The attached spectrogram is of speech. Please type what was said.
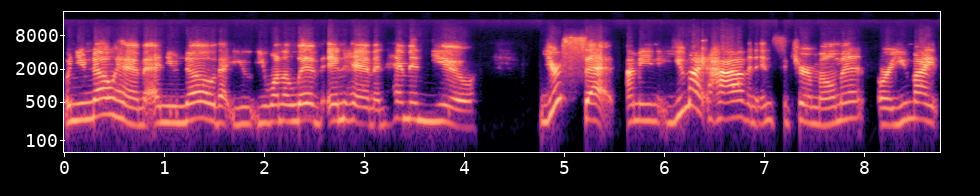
when you know Him and you know that you you want to live in Him and Him in you, you're set. I mean, you might have an insecure moment, or you might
